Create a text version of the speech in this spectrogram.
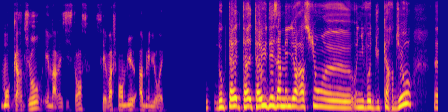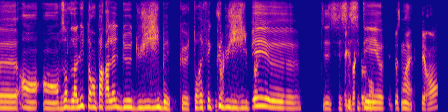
mon cardio et ma résistance, c'est vachement mieux amélioré. Donc, tu as, eu des améliorations euh, au niveau du cardio euh, en, en faisant de la lutte en parallèle de- du JJB, que tu aurais fait que du JJB. euh. C'était. euh, ouais. différents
